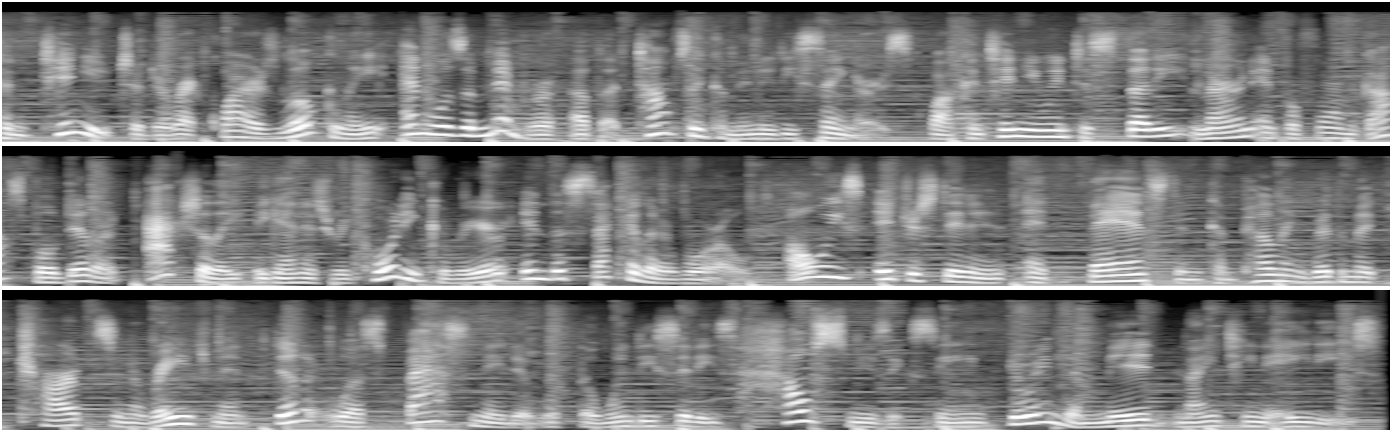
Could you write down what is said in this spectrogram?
continued to direct choirs locally and was a member of the Thompson Community Singers. While continuing to study, learn, and perform gospel, Dillard actually began his recording career in the secular world. Always interested in advanced and compelling rhythmic charts and arrangement, Dillard was fascinated with the Windy City's house music scene during the mid 1980s.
